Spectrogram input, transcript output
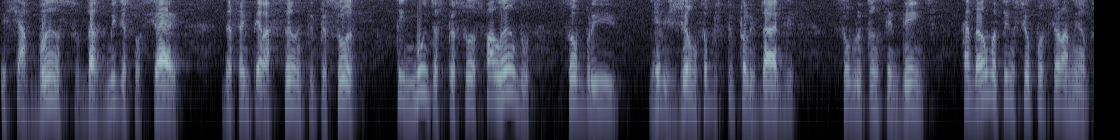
esse avanço das mídias sociais, dessa interação entre pessoas, tem muitas pessoas falando sobre religião, sobre espiritualidade, sobre o transcendente. Cada uma tem o seu posicionamento.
